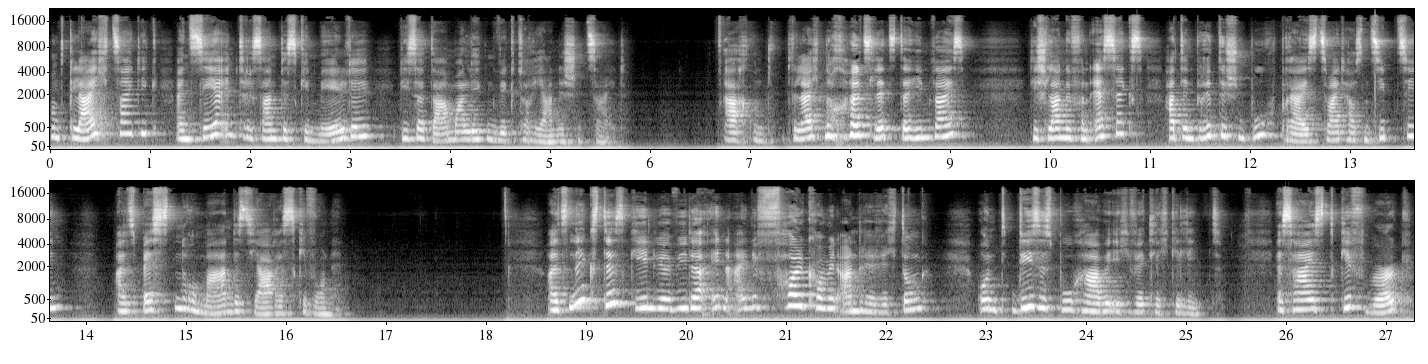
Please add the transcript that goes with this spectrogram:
und gleichzeitig ein sehr interessantes Gemälde dieser damaligen viktorianischen Zeit. Ach, und vielleicht noch als letzter Hinweis, die Schlange von Essex hat den britischen Buchpreis 2017 als besten Roman des Jahres gewonnen. Als nächstes gehen wir wieder in eine vollkommen andere Richtung und dieses Buch habe ich wirklich geliebt. Es heißt Give Work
